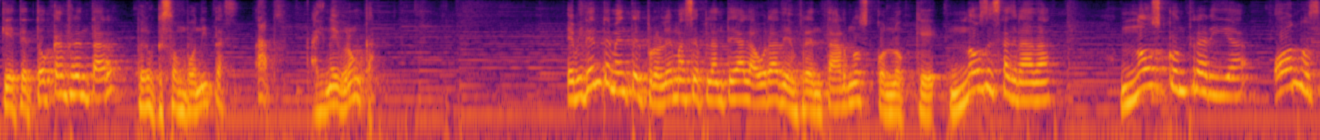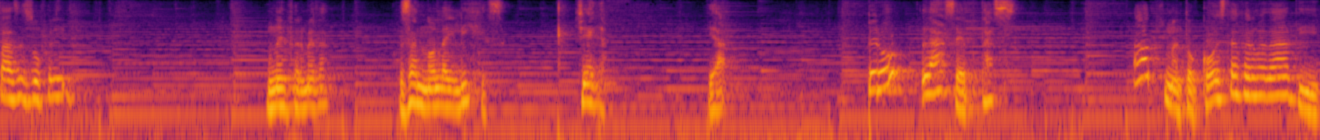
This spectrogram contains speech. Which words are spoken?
que te toca enfrentar, pero que son bonitas. Ah, pues, ahí no hay bronca. Evidentemente el problema se plantea a la hora de enfrentarnos con lo que nos desagrada, nos contraría o nos hace sufrir. Una enfermedad. Esa no la eliges. Llega. ¿Ya? Pero la aceptas. Ah, pues me tocó esta enfermedad y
